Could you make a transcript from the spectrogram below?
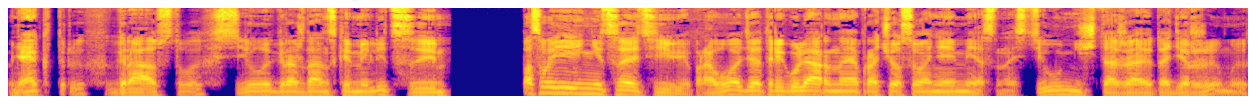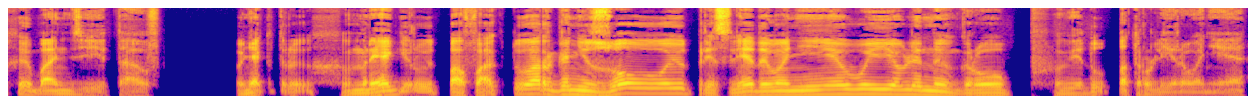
В некоторых графствах силы гражданской милиции по своей инициативе проводят регулярное прочесывание местности, уничтожают одержимых и бандитов. В некоторых реагируют по факту, организовывают преследование выявленных групп, ведут патрулирование.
